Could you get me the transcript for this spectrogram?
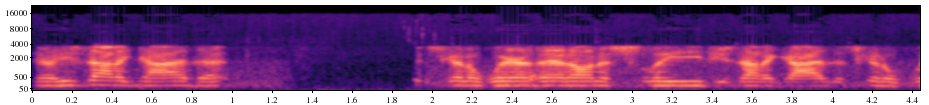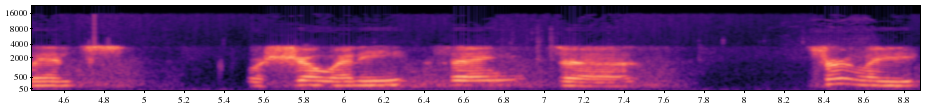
You know, he's not a guy that is going to wear that on his sleeve. He's not a guy that's going to wince or show anything to certainly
